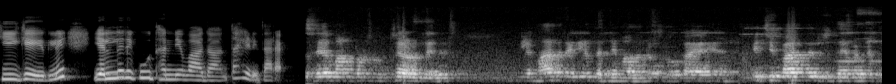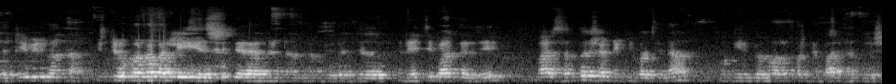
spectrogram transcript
ಹೀಗೆ ಇರಲಿ. ಎಲ್ಲರಿಗೂ ಧನ್ಯವಾದ ಅಂತ ಹೇಳಿದ್ದಾರೆ. ಮಾದರಿಗೆ ಧನ್ಯವಾದಗಳು. ಲೋಕಾಯ ಹೆಚ್ಚು ಪಾತ್ರವಿಸಿದೆ ಬಟ್ ಟಿವಿ ಮಾತ್ರ ಇಷ್ಟು ಕೊರಬಲ್ಲಿ ಹೆಚ್ಚು ಪಾತ್ರವಿಸಿ ಭಾರಿ ಸಂತೋಷ ನಿಕ್ಲಿ ಬರ್ತೀನ ನೀನು ಬೆಂಬಲ ಪಟ್ಟೆ ಭಾರಿ ಸಂತೋಷ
